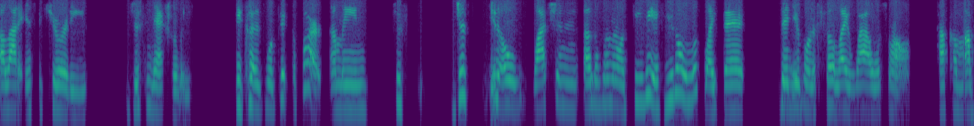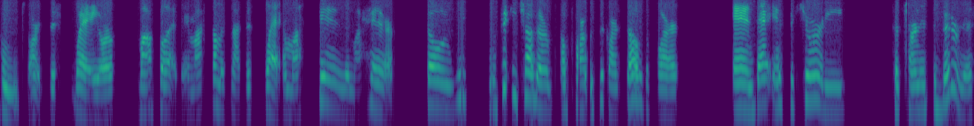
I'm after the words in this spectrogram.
a lot of insecurities just naturally because we're picked apart. I mean, just just you know, watching other women on TV. If you don't look like that, then you're going to feel like, wow, what's wrong? How come my boobs aren't this way, or my butt and my stomach's not this flat, and my skin and my hair? So we we pick each other apart, we pick ourselves apart, and that insecurity to turn into bitterness.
